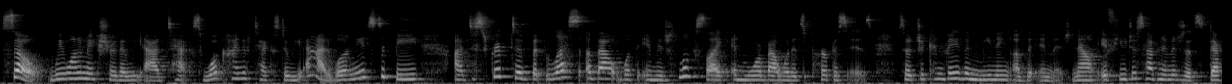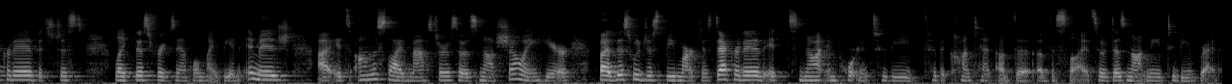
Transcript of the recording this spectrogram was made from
So we want to make sure that we add text. What kind of text do we add? Well, it needs to be uh, descriptive, but less about what the image looks like and more about what its purpose is. So to convey the meaning of the image. Now, if you just have an image that's decorative, it's just like this, for example, might be an image. Uh, it's on the slide master, so it's not showing here, but this would just be marked as decorative. It's not important to the, to the content of the, of the slide, so it does not need to be read.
